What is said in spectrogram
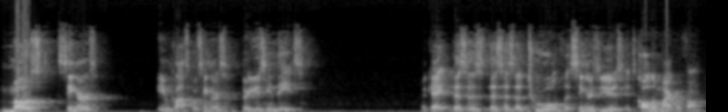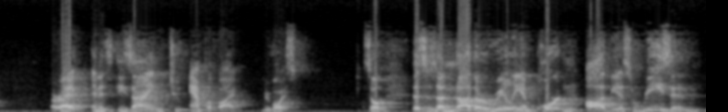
most singers, even classical singers, they're using these. Okay, this is this is a tool that singers use. It's called a microphone. All right, and it's designed to amplify your voice. So this is another really important, obvious reason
